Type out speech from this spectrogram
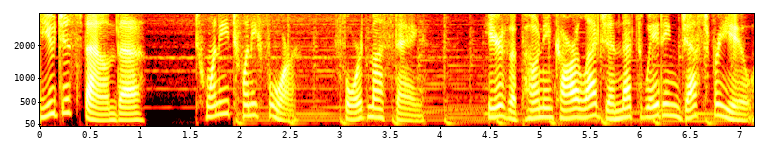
You just found the 2024 Ford Mustang. Here's a pony car legend that's waiting just for you.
